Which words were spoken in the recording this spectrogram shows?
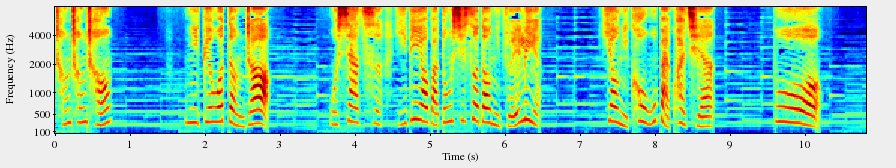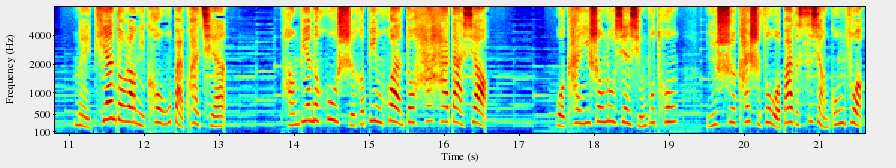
程程程，你给我等着！我下次一定要把东西塞到你嘴里，要你扣五百块钱！不，每天都让你扣五百块钱！”旁边的护士和病患都哈哈大笑。我看医生路线行不通，于是开始做我爸的思想工作，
